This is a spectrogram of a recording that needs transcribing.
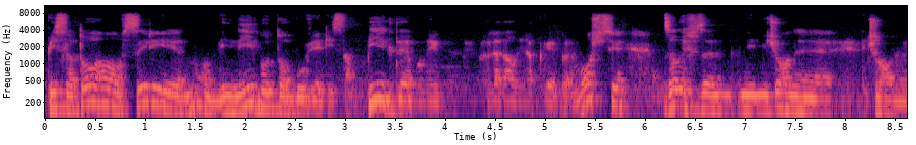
Після того в Сирії ну нібито був якийсь там пік, де вони виглядали як переможці, залишиться ні- нічого не нічого не,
